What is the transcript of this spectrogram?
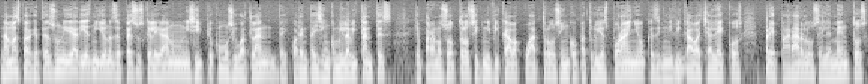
Nada más para que te des una idea, 10 millones de pesos que le ganan un municipio como Cihuatlán de 45 mil habitantes, que para nosotros significaba cuatro o cinco patrullas por año, que significaba chalecos, preparar los elementos.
